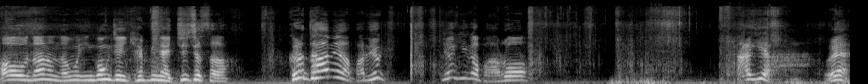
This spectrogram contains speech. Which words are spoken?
아우 나는 너무 인공적인 캠핑장에 지쳤어. 그렇다 하면 바로 여기, 여기가 바로 딱이야. 왜?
